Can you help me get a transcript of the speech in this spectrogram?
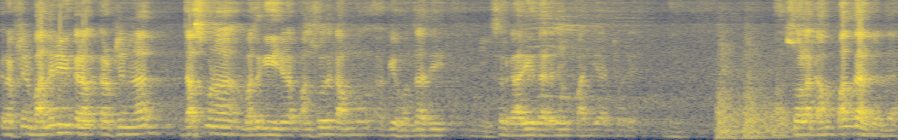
ਕਰਪਸ਼ਨ ਬੰਦ ਨਹੀਂ ਕਰਪਸ਼ਨ ਨਾਲ 10 ਗੁਣਾ ਵੱਧ ਗਈ ਜਿਹੜਾ 500 ਦਾ ਕੰਮ ਅੱਗੇ ਹੁੰਦਾ ਸੀ ਸਰਕਾਰੀ ਅਦਾਰੇ ਨੂੰ 5000 ਚੋਰੇ 500 ਵਾਲਾ ਕੰਮ 5000 ਮਿਲਦਾ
